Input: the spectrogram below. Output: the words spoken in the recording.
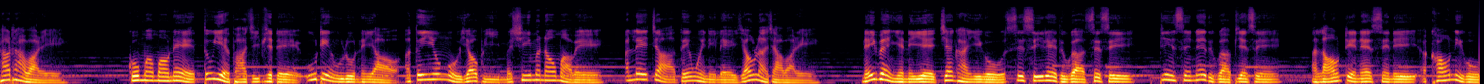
ထားထားပါတယ်။ ကိုမောင်မောင်နဲ့သူ့ရဲ့ဘာကြီးဖြစ်တဲ့ဦးတင်ဦးတို့နှစ်ယောက်အသင်းရုံးကိုရောက်ပြီးမရှိမနှောင်းမှာပဲအလှည့်ကျအသင်းဝင်တွေလည်းရောက်လာကြပါတယ်။နိဗ္ဗာန်ယင်ရဲ့ကြံ့ခိုင်ရေးကိုစစ်ဆေးတဲ့သူကစစ်ဆေးပြင်ဆင်တဲ့သူကပြင်ဆင်အလောင်းတင်တဲ့စင်တွေအခေါင်းတွေကို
